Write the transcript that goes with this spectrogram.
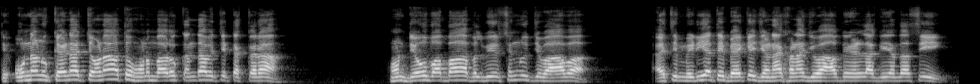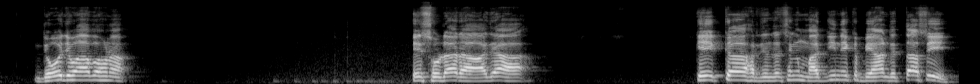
ਤੇ ਉਹਨਾਂ ਨੂੰ ਕਹਿਣਾ ਚਾਹਣਾ, ਤੇ ਹੁਣ ਮਾਰੋ ਕੰਧਾਂ ਵਿੱਚ ਟੱਕਰਾਂ। ਹੁਣ ਦਿਓ ਬਾਬਾ ਬਲਬੀਰ ਸਿੰਘ ਨੂੰ ਜਵਾਬ। ਆ ਇੱਥੇ ਮੀਡੀਆ ਤੇ ਬਹਿ ਕੇ ਜਣਾ ਖਣਾ ਜਵਾਬ ਦੇਣ ਲੱਗ ਜਾਂਦਾ ਸੀ। ਦਿਓ ਜਵਾਬ ਹੁਣ। ਇਹ ਤੁਹਾਡਾ ਰਾਜ ਆ ਕਿ ਇੱਕ ਹਰਜਿੰਦਰ ਸਿੰਘ ਮਾਝੀ ਨੇ ਇੱਕ ਬਿਆਨ ਦਿੱਤਾ ਸੀ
